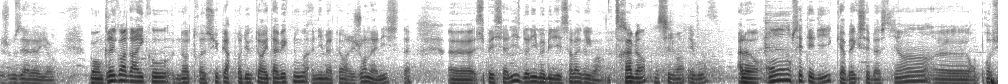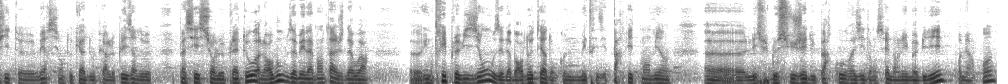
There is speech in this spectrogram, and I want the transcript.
je vous ai à l'œil. hein. Bon, Grégoire Darico, notre super producteur, est avec nous, animateur et journaliste, euh, spécialiste de l'immobilier. Ça va, Grégoire? Très bien, Sylvain. Et vous? Alors, on s'était dit qu'avec Sébastien, euh, on profite, euh, merci en tout cas de nous faire le plaisir de passer sur le plateau. Alors vous, vous avez l'avantage d'avoir euh, une triple vision. Vous êtes d'abord notaire, donc vous maîtrisez parfaitement bien le sujet du parcours résidentiel dans l'immobilier, premier point.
